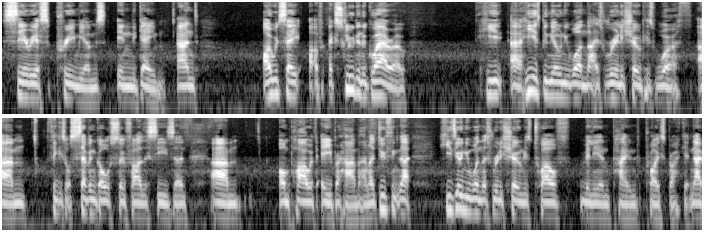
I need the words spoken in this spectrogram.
serious premiums in the game. And I would say, excluding Aguero, he uh, he has been the only one that has really showed his worth. Um, I think he's got seven goals so far this season, um, on par with Abraham, and I do think that he's the only one that's really shown his 12 million pound price bracket. Now,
